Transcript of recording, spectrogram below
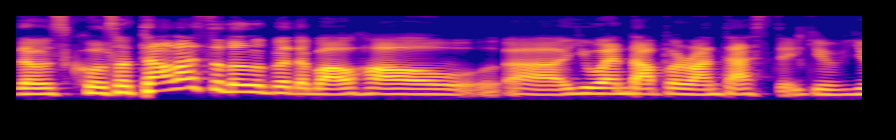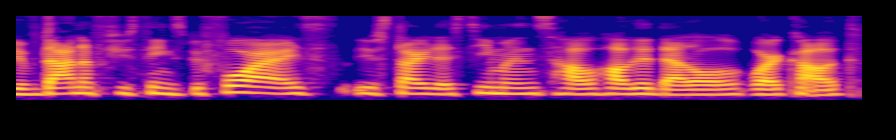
That was cool. So tell us a little bit about how uh, you end up at Runtastic. You've, you've done a few things before. You started at Siemens. How, how did that all work out?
